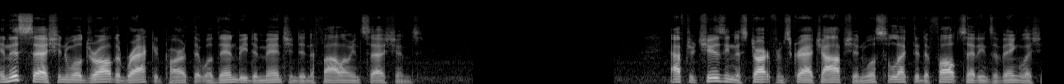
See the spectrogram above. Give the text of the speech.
In this session, we'll draw the bracket part that will then be dimensioned in the following sessions. After choosing the Start from Scratch option, we'll select the default settings of English.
